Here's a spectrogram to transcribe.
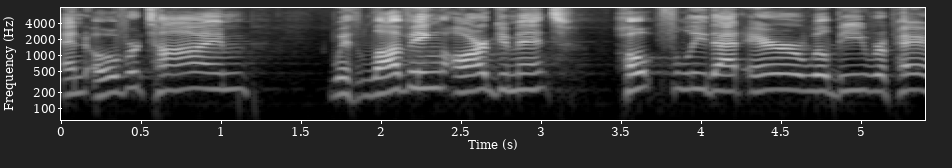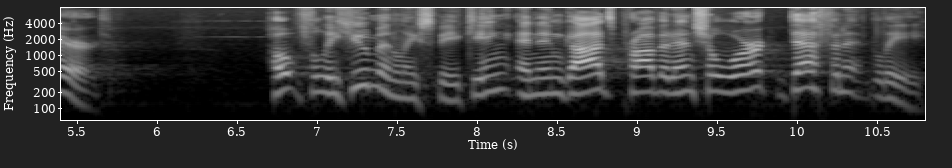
And over time, with loving argument, hopefully that error will be repaired. Hopefully, humanly speaking, and in God's providential work, definitely.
